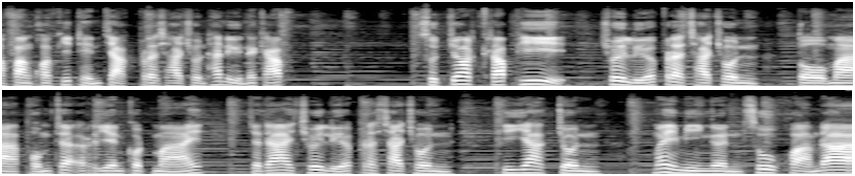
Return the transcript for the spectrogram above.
มาฟังความคิดเห็นจากประชาชนท่านอื่นนะครับ สุดยอดครับพี่ช่วยเหลือประชาชนโตมาผมจะเรียนกฎหมาย จะได้ช่วยเหลือประชาชนที่ยากจนไม่มีเงินสู้ความได้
